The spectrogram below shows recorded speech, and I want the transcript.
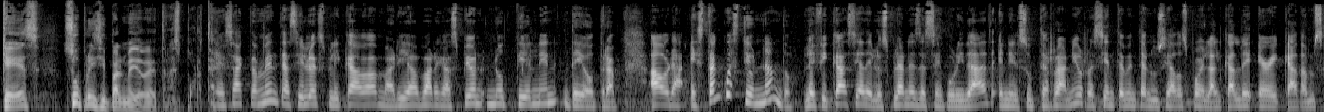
que es su principal medio de transporte. Exactamente, así lo explicaba María Vargas Pion, no tienen de otra. Ahora, están cuestionando la eficacia de los planes de seguridad en el subterráneo recientemente anunciados por el alcalde Eric Adams.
